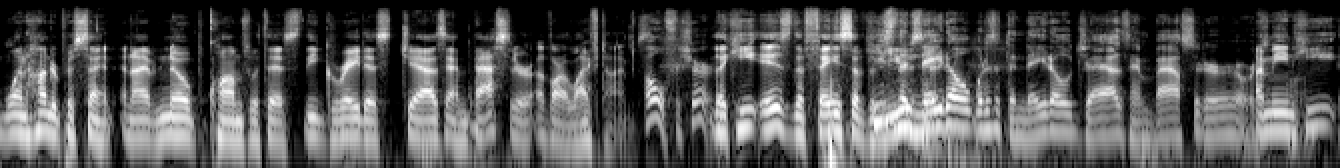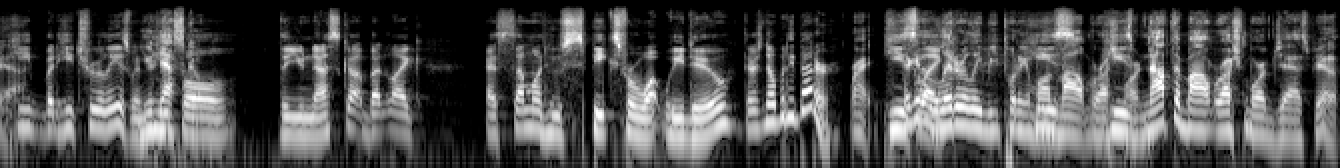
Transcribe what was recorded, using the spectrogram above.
100%, and I have no qualms with this, the greatest jazz ambassador of our lifetimes. Oh, for sure. Like he is the face of the music. he's music. the nato what is it the nato jazz ambassador or I mean, something? he Yeah. he, but he truly is. When UNESCO. people the UNESCO, but like as someone who speaks for what we do, there's nobody better. Right. He's They're going like to literally be putting him on Mount he's Rushmore. Not the Mount Rushmore of jazz piano.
